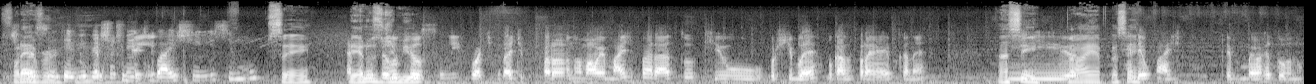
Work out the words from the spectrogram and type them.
Tipo Forever. assim, teve Hum. investimento baixíssimo. Sim. É, Menos pelo de que mil. eu sei, o atividade paranormal é mais barato que o Bruce de Blair, no caso pra época, né? Ah, sim. E- Pela época, sim. Rendeu mais. Teve maior retorno.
